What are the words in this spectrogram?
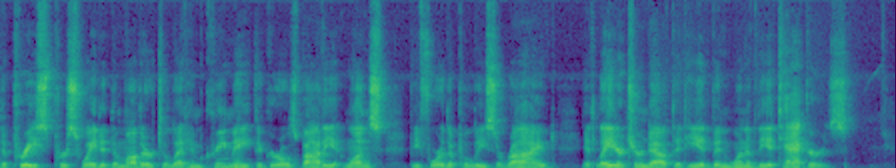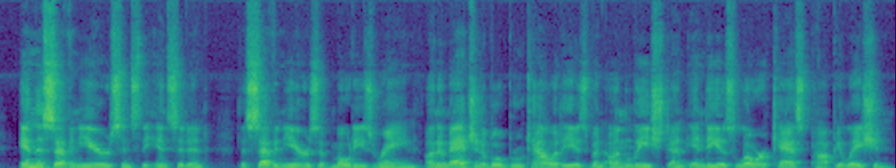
The priest persuaded the mother to let him cremate the girl's body at once before the police arrived. It later turned out that he had been one of the attackers. In the seven years since the incident, the seven years of Modi's reign, unimaginable brutality has been unleashed on India's lower caste population.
